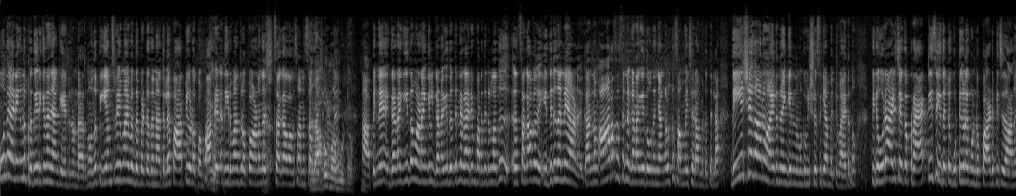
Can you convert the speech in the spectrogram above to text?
മൂന്ന് കാര്യങ്ങൾ പ്രതികരിക്കുന്നത് ഞാൻ കേട്ടിട്ടുണ്ടായിരുന്നു. ഒന്ന് പി എം ശ്രീയുമായി ബന്ധപ്പെട്ടതിനകത്തുള്ള പാർട്ടിയോടൊപ്പം പാർട്ടിയുടെ തീരുമാനത്തിനൊപ്പമാണെന്ന് സഖാവ് അവസാനം ആ പിന്നെ ഗണഗീതമാണെങ്കിൽ ഗണഗീതത്തിന്റെ കാര്യം പറഞ്ഞിട്ടുള്ളത് സഖാവ് എതിര് തന്നെയാണ്. കാരണം ആർ എസ് എസിന്റെ ഗണഗീതമൊന്നും ഞങ്ങൾക്ക് സമ്മതിച്ചു തരാൻ പറ്റത്തില്ല. ദേശീയഗാനമായിരുന്നുവെങ്കിൽ നമുക്ക് വിശ്വസിക്കാൻ പറ്റുമായിരുന്നു. പിന്നെ ഒരാഴ്ചയൊക്കെ പ്രാക്ടീസ് ചെയ്തിട്ട് കുട്ടികളെ കൊണ്ട് പാടിപ്പിച്ചതാണ്.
